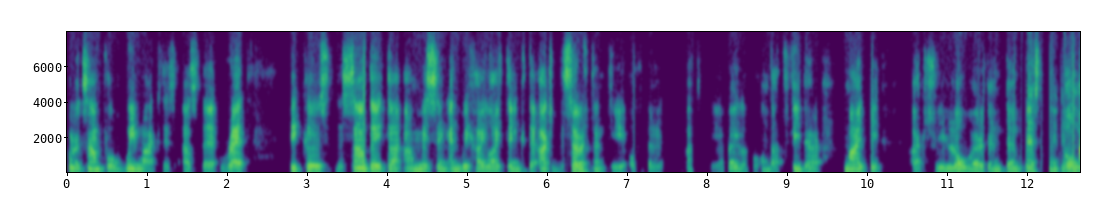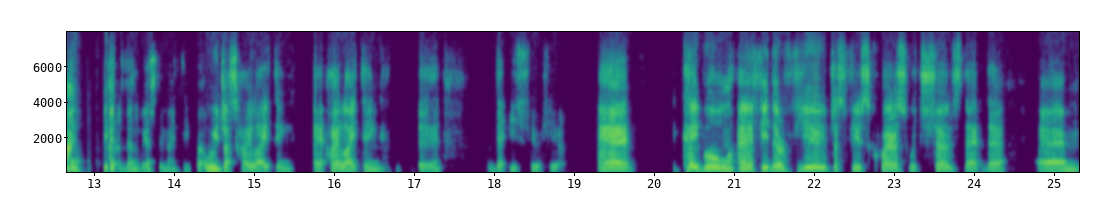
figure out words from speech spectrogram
for example, we mark this as the red because the sound data are missing and we're highlighting the, the certainty of the capacity available on that feeder might be actually lower than, than we estimating or might be higher than we're estimating, but we're just highlighting uh, highlighting the, the issue here. Uh, cable uh, feeder view, just few squares, which shows that the um,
